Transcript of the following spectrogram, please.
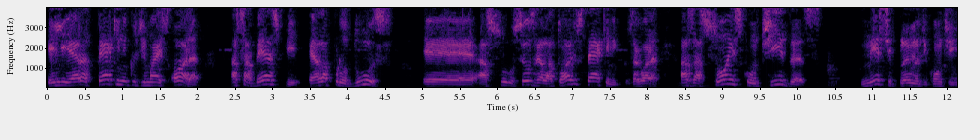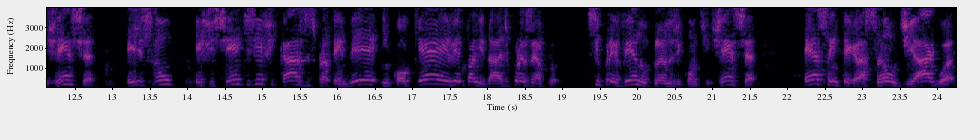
ele era técnico demais. Ora, a Sabesp ela produz é, os seus relatórios técnicos. Agora, as ações contidas nesse plano de contingência, eles são eficientes e eficazes para atender em qualquer eventualidade. Por exemplo, se prevê no plano de contingência essa integração de água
